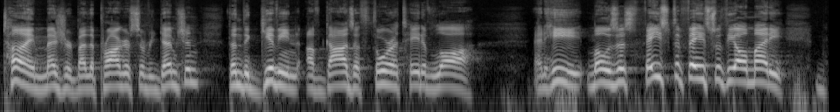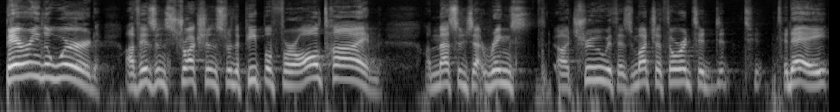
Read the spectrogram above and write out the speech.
time measured by the progress of redemption than the giving of God's authoritative law. And he, Moses, face to face with the Almighty, bearing the word of his instructions for the people for all time, a message that rings uh, true with as much authority t- t- today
